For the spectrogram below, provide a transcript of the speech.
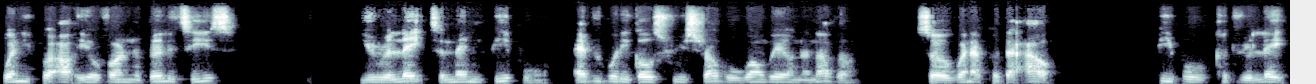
when you put out your vulnerabilities, you relate to many people. Everybody goes through struggle one way or another. So when I put that out, people could relate,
